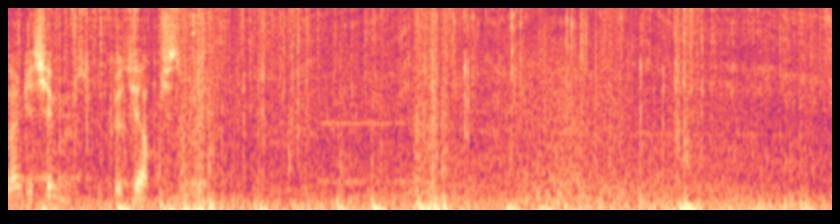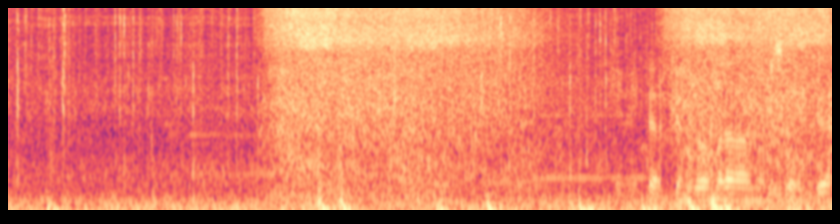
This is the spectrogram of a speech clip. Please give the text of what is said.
Buradan geçemiyoruz. Kötü yapmışız burayı. Yemekler kömür olmadan almamız gerekiyor.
